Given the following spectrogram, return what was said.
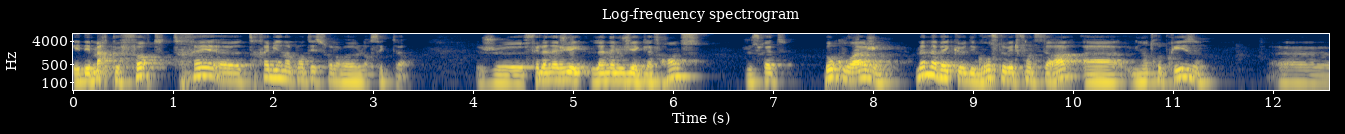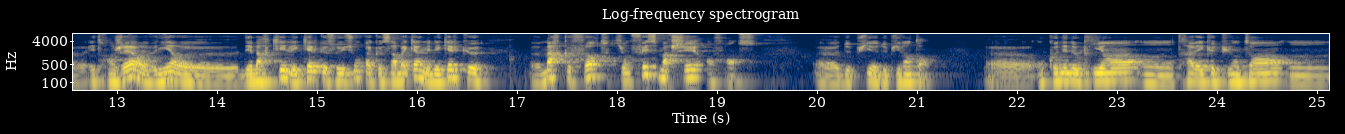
et des marques fortes très, euh, très bien implantées sur leur, secteur. Je fais l'analogie avec la France. Je souhaite bon courage, même avec des grosses levées de fonds, etc., à une entreprise euh, étrangère venir euh, débarquer les quelques solutions, pas que Sarbacane, mais les quelques marques fortes qui ont fait ce marché en France depuis, depuis 20 ans. Euh, on connaît nos clients, on travaille avec eux depuis longtemps, on,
